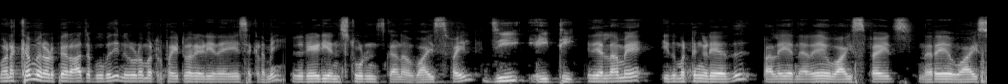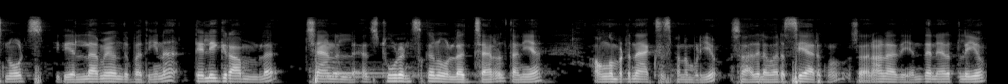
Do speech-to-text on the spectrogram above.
வணக்கம். என்னோட பேர் ராஜபூபதி. நிறுவனம் மற்றும் பயிற்றுவர் ரேடியன் ஐஏஎஸ் அகாடமி இது ரேடியன் ஸ்டூடெண்ட்ஸ்க்கான வாய்ஸ் ஃபைல் ஜி எயிட்டி இது எல்லாமே இது மட்டும் கிடையாது. பழைய நிறைய வாய்ஸ் ஃபைல்ஸ் நிறைய வாய்ஸ் நோட்ஸ் இது எல்லாமே வந்து பார்த்தீங்கன்னா டெலிகிராமில் சேனலில் ஸ்டூடெண்ட்ஸ்க்குன்னு உள்ள சேனல் தனியாக அவங்க மட்டும்தான் ஆக்சஸ் பண்ண முடியும். ஸோ அதில் வரிசையாக இருக்கும். ஸோ அதனால் அது எந்த நேரத்துலையும்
